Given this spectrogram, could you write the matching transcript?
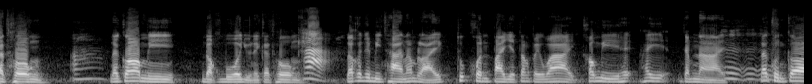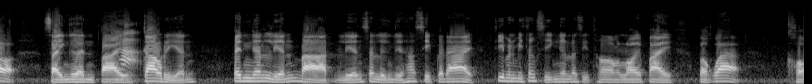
กระทง อ่า แล้วก็มีดอกบัวอยู่ในกระทง ค่ะ แล้วก็จะมีทางน้ำไหล ทุกคนไปจะต้องไปไหว้เขามีให้ให้จำหน่าย อืมอืมแล้วคุณก็ใส่เงินไปค่ะ9เหรียญเป็นเงินเหรียญบาทเหรียญสลึงเหรียญ50ก็ได้ ที่มันมีทั้งสีเงินและสีทองลอยไป บอกว่าขอ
